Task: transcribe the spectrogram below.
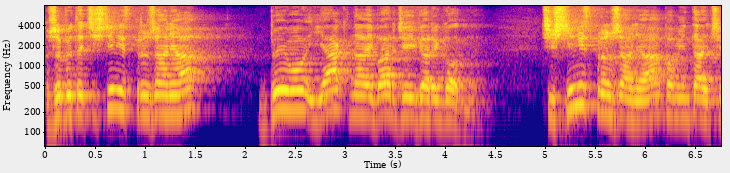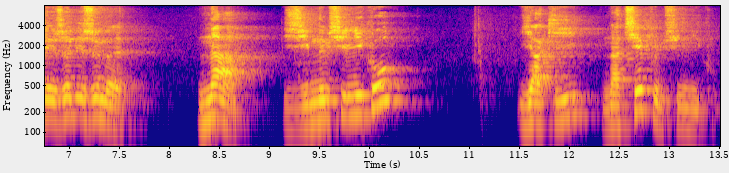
żeby to ciśnienie sprężania było jak najbardziej wiarygodne. Ciśnienie sprężania, pamiętajcie, że mierzymy na zimnym silniku, jak i na ciepłym silniku.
